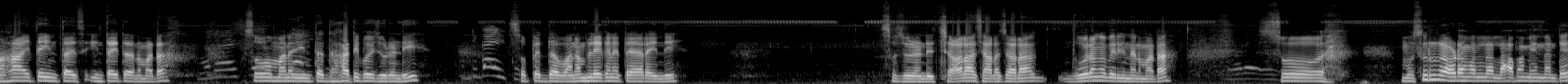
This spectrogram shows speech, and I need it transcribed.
మహా అయితే ఇంత ఇంత అవుతుంది అనమాట సో మనది ఇంత దాటిపోయి చూడండి. సో పెద్ద వనం లేకనే తయారైంది. సో చూడండి చాలా చాలా చాలా ఘోరంగా పెరిగిందనమాట సో ముసురు రావడం వల్ల లాభం ఏంటంటే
